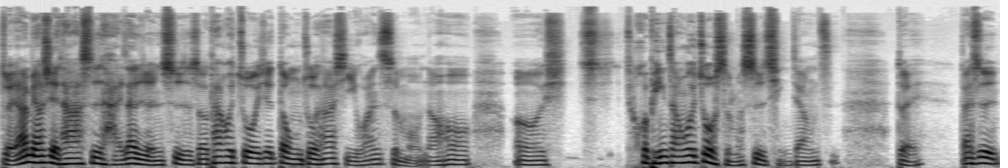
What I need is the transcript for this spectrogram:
对，他描写他是还在人世的时候，他会做一些动作，他喜欢什么，然后呃会平常会做什么事情这样子，对，但是。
